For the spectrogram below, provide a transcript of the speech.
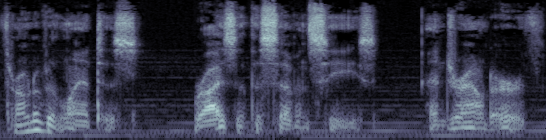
Throne of Atlantis, Rise of the Seven Seas, and Drowned Earth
